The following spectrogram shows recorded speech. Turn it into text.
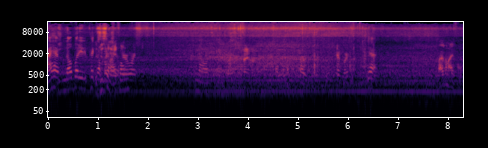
I have nobody to pick Is up this my an children. iPhone? No, it's an Android. Yeah. I have an iPhone.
